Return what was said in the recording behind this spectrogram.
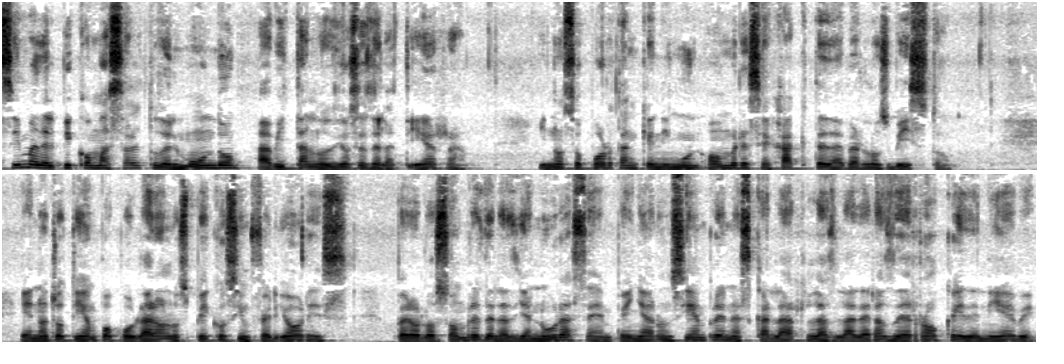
Cima del pico más alto del mundo habitan los dioses de la tierra, y no soportan que ningún hombre se jacte de haberlos visto. En otro tiempo poblaron los picos inferiores, pero los hombres de las llanuras se empeñaron siempre en escalar las laderas de roca y de nieve,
